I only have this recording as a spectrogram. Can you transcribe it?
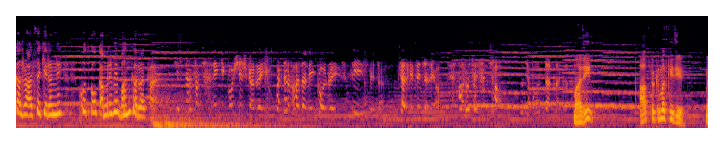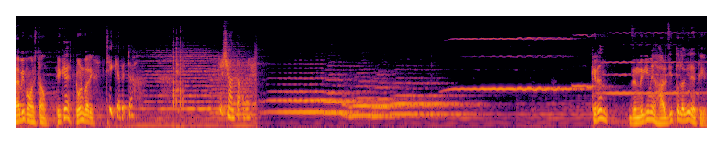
कल रात से किरण ने खुद को कमरे में बंद कर रखा है। कितना समझाने की कोशिश कर रही हूँ पर दरवाज़ा नहीं खोल रही। प्लीज़ बेटा जल्दी से चले आओ और उसे समझाओ। मुझे बहुत डर लग रहा है। माँ जी आप फ़िक्र मत कीजिए मैं भी पहुँचता हूँ ठीक है? डोंट वरी ठीक है बेटा। प्रशांत किरण, ज़िंदगी में हार जीत तो लगी रहती है।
